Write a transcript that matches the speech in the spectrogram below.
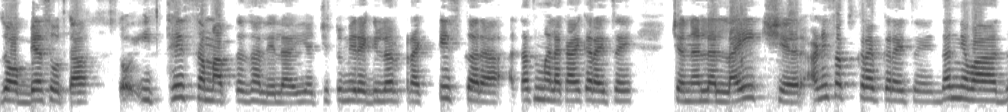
जो अभ्यास होता तो इथेच समाप्त झालेला आहे. याची तुम्ही रेग्युलर प्रॅक्टिस करा. आता तुम्हाला काय करायचंय? चॅनलला लाईक शेअर आणि सबस्क्राईब करायचंय. धन्यवाद!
